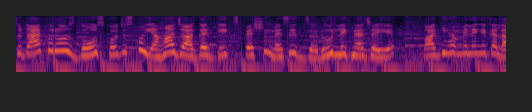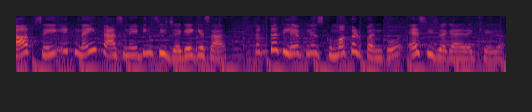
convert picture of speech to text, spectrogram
सो टैग करो उस दोस्त को, जिसको यहाँ जाकर के एक स्पेशल मैसेज ज़रूर लिखना चाहिए। बाकी हम मिलेंगे कल आपसे एक नई फैसिनेटिंग सी जगह के साथ। तब तक लिए अपने इस घुमक्कड़पन को ऐसी जगह रखेगा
